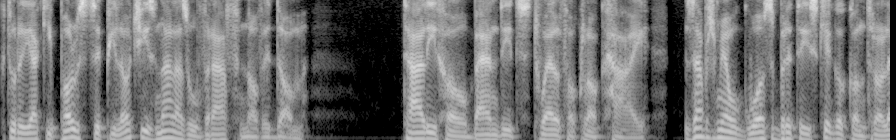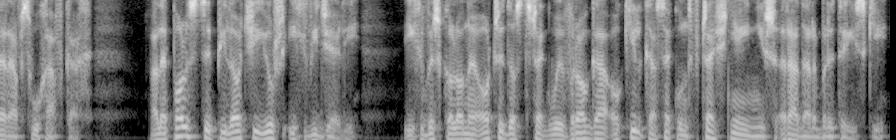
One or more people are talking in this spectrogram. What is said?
który jak i polscy piloci znalazł w RAF nowy dom. Tally Ho Bandits 12 O'Clock High, Zabrzmiał głos brytyjskiego kontrolera w słuchawkach, ale polscy piloci już ich widzieli. Ich wyszkolone oczy dostrzegły wroga o kilka sekund wcześniej niż radar brytyjski.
